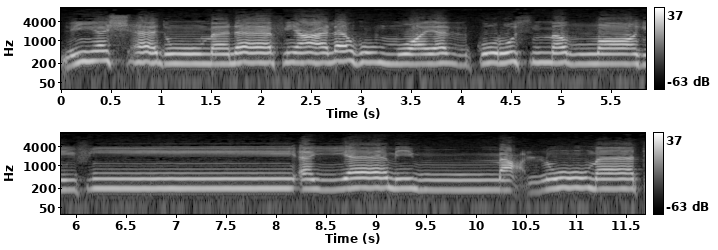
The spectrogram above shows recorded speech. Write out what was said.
ليشهدوا منافع لهم ويذكروا اسم الله في أيام معلومات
